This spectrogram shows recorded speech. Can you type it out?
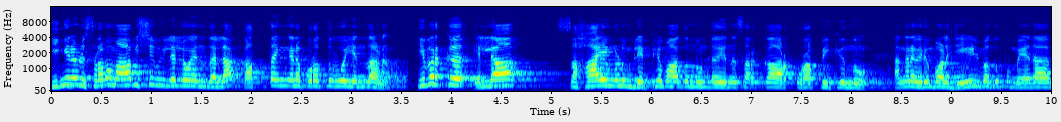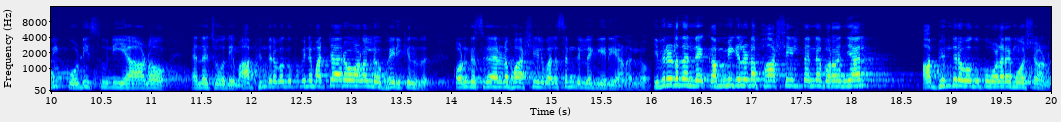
ഇങ്ങനെ ഒരു ശ്രമം ആവശ്യമില്ലല്ലോ എന്നതല്ല കത്തെങ്ങനെ പുറത്തുപോയി എന്നതാണ്. ഇവർക്ക് എല്ലാ സഹായങ്ങളും ലഭ്യമാകുന്നുണ്ട് എന്ന് സർക്കാർ ഉറപ്പിക്കുന്നു. അങ്ങനെ വരുമ്പോൾ ജയിൽ വകുപ്പ് മേധാവി കൊടി സുനിയാണോ എന്ന ചോദ്യം. ആഭ്യന്തര വകുപ്പ് പിന്നെ മറ്റാരോ ആണല്ലോ ഭരിക്കുന്നത്? കോൺഗ്രസ്സുകാരുടെ ഭാഷയിൽ വലസൻ ഇവരുടെ തന്നെ കമ്മികളുടെ ഭാഷയിൽ തന്നെ പറഞ്ഞാൽ ആഭ്യന്തര വകുപ്പ് വളരെ മോശമാണ്.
